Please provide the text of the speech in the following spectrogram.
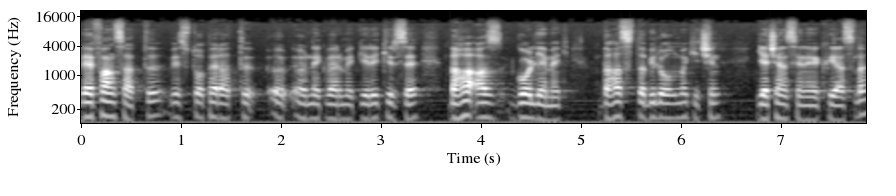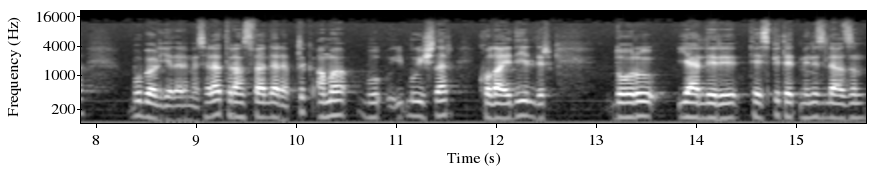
Defans hattı ve stoper hattı örnek vermek gerekirse daha az gol yemek, daha stabil olmak için geçen seneye kıyasla bu bölgelere mesela transferler yaptık ama bu bu işler kolay değildir. Doğru yerleri tespit etmeniz lazım.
